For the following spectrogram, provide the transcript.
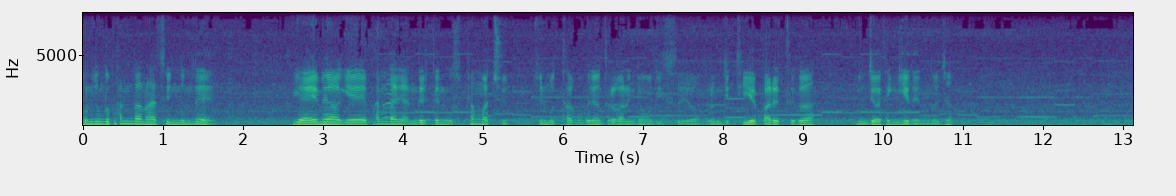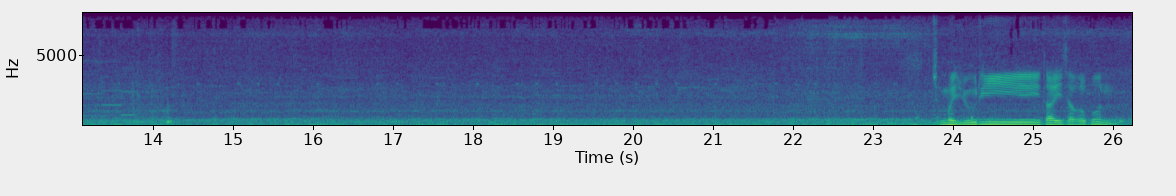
어느 정도 판단을 할 수 있는데 그게 애매하게 판단이 안 될 때는 그 수평 맞추 질 못하고 그냥 들어가는 경우도 있어요. 그럼 이제 뒤에 파레트가 문제가 생기게 되는 거죠. 정말 유리 다이 작업은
